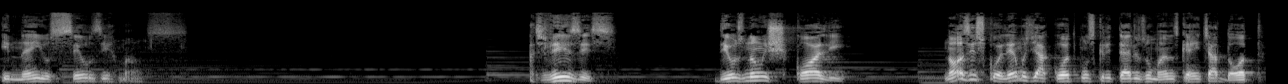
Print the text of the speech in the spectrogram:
e nem os seus irmãos. Às vezes, Deus não escolhe. Nós escolhemos de acordo com os critérios humanos que a gente adota.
